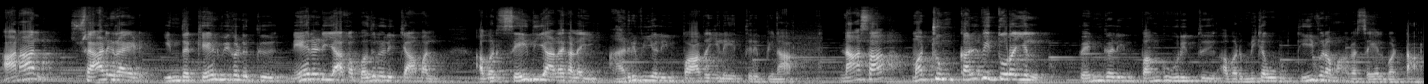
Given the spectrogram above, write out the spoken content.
ஆனால் சாலிடைட் இந்த கேள்விகளுக்கு நேரடியாக பதிலளிக்காமல் அவர் செய்தியாளர்களை அறிவியலின் பாதையிலே திருப்பினார். நாசா மற்றும் கல்வித்துறையில் பெண்களின் பங்கு குறித்து அவர் மிகவும் தீவிரமாக செயல்பட்டார்.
